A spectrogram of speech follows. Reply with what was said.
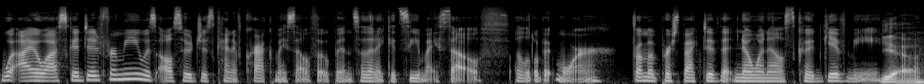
what ayahuasca did for me was also just kind of crack myself open so that I could see myself a little bit more from a perspective that no one else could give me Yeah.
